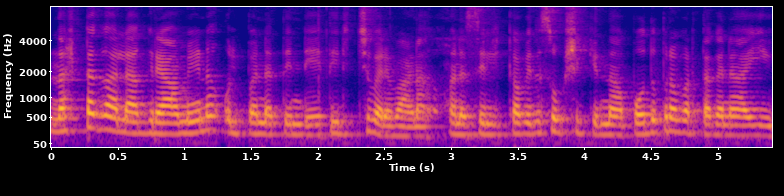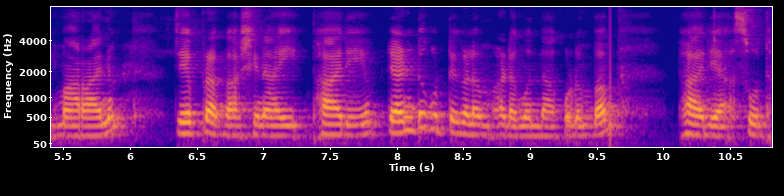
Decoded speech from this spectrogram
നഷ്ടകാല ഗ്രാമീണ ഉൽപ്പന്നത്തിന്റെ തിരിച്ചുവരവാണ്. മനസ്സിൽ കവിത സൂക്ഷിക്കുന്ന പൊതുപ്രവർത്തകനായി മാറാനും ജയപ്രകാശിനായി ഭാര്യയും രണ്ടു കുട്ടികളും അടങ്ങുന്ന കുടുംബം. ഭാര്യ സുധ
